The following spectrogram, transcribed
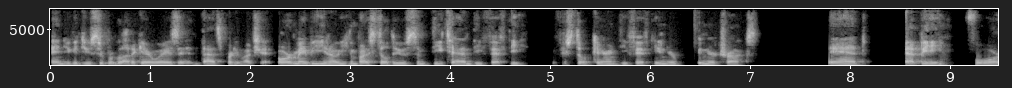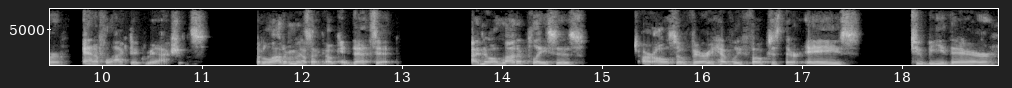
and you could do supraglottic airways, and that's pretty much it. Or maybe you know you can probably still do some D10, D50 if you're still carrying D50 in your in your trucks, and epi for anaphylactic reactions. But a lot of them, it's like, okay, that's it. I know a lot of places are also very heavily focused their A's to be their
